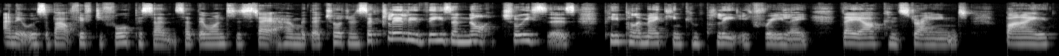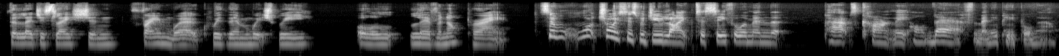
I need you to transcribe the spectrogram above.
and it was about 54% said they wanted to stay at home with their children. So clearly, these are not choices people are making completely freely. They are constrained by the legislation framework within which we all live and operate. So, what choices would you like to see for women that perhaps currently aren't there for many people now?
